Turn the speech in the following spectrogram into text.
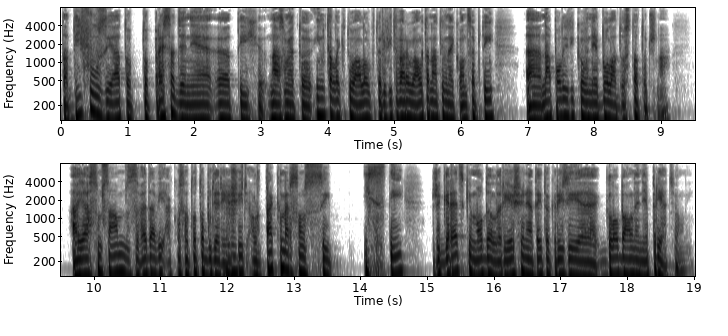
tá difúzia, to, to presadenie uh, tých, nazveme to, intelektuálov, ktorí vytvárajú alternatívne koncepty, na politikov nebola dostatočná. A ja som sám zvedavý, ako sa toto bude riešiť, mm. ale takmer som si istý, že grécky model riešenia tejto krízy je globálne nepriateľný. E,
